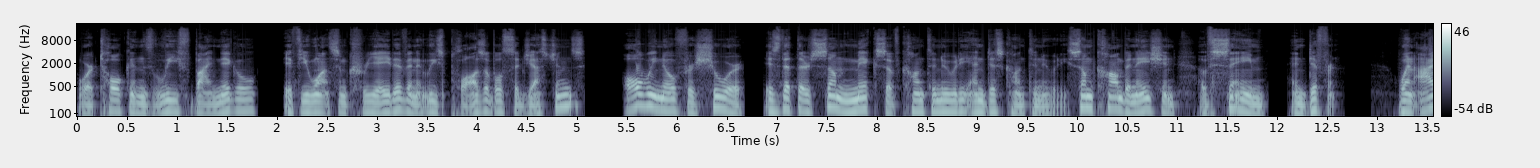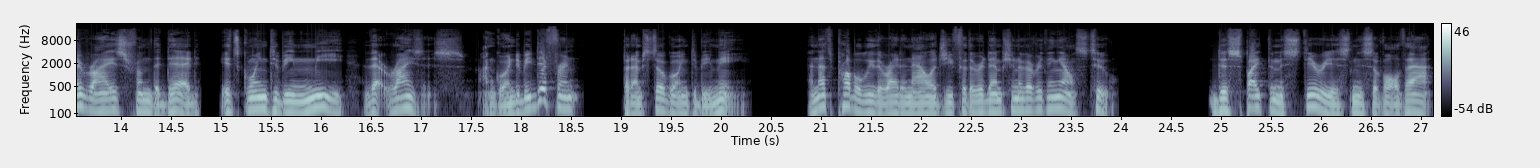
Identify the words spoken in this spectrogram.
or Tolkien's Leaf by Niggle if you want some creative and at least plausible suggestions. All we know for sure is that there's some mix of continuity and discontinuity, some combination of same and different. When I rise from the dead, it's going to be me that rises. I'm going to be different, but I'm still going to be me. And that's probably the right analogy for the redemption of everything else, too. Despite the mysteriousness of all that,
